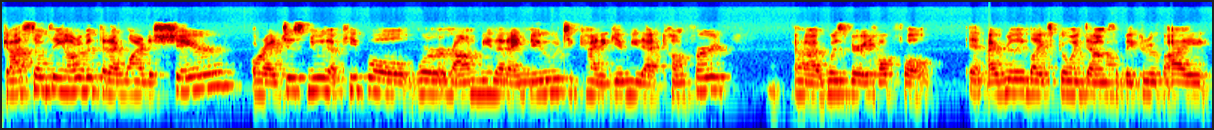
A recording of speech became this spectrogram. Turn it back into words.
got something out of it that I wanted to share, or I just knew that people were around me that I knew to kind of give me that comfort uh, was very helpful. I really liked going down with a big group. I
